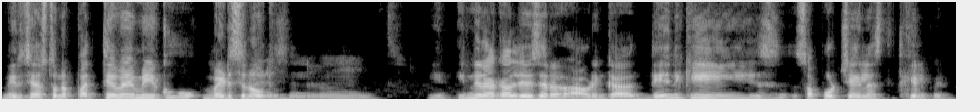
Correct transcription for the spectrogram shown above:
మీరు చేస్తున్న పథ్యమే మీకు మెడిసిన్ అవుతుంది. ఇన్ని రకాలు చేశారు. ఆవిడ ఇంకా దేనికి సపోర్ట్ చేయలేని స్థితికి వెళ్ళిపోయింది.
